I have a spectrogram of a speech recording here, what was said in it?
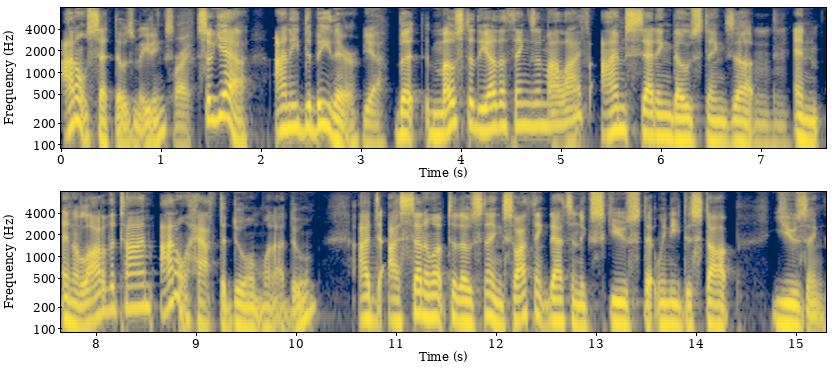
I don't set those meetings. Mm-hmm. Right. So yeah, I need to be there. Yeah. But most of the other things in my life, I'm setting those things up. Mm-hmm. And and a lot of the time, I don't have to do them when I do them. I, I set them up to those things. So I think that's an excuse that we need to stop using.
